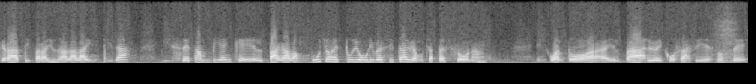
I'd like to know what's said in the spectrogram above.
gratis para ayudar a la entidad. Y sé también que él pagaba muchos estudios universitarios a muchas personas en cuanto a, el barrio y cosas así. Eso es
